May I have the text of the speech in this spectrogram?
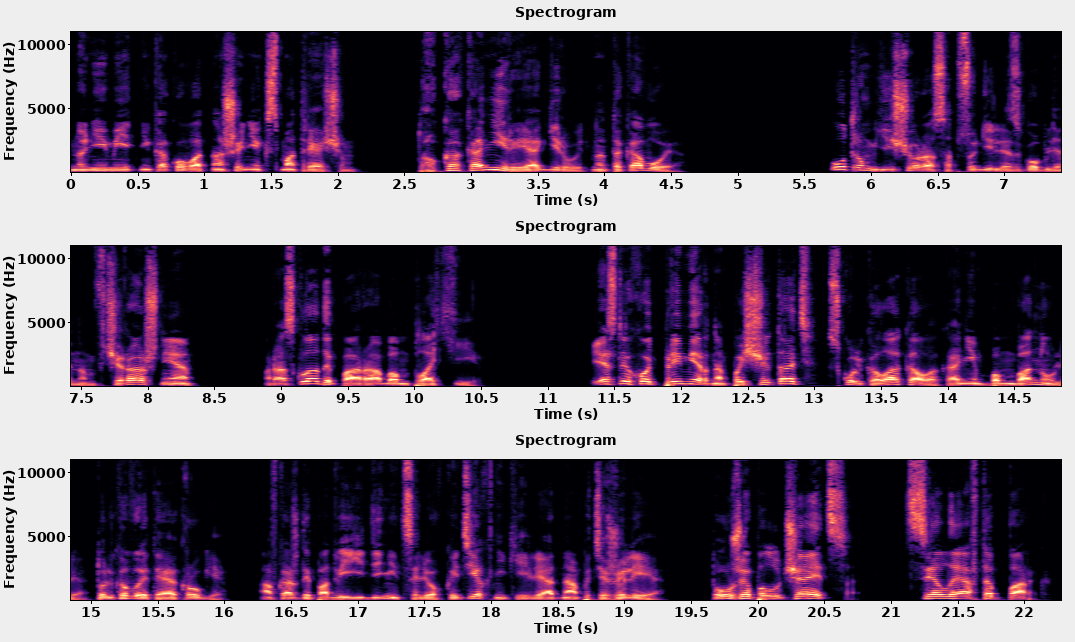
но не имеет никакого отношения к смотрящим, то как они реагируют на таковое? Утром еще раз обсудили с Гоблином вчерашнее. Расклады по арабам плохие. Если хоть примерно посчитать, сколько локалок они бомбанули только в этой округе, а в каждой по две единицы легкой техники или одна потяжелее, то уже получается целый автопарк,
